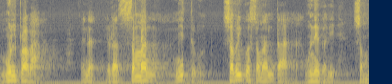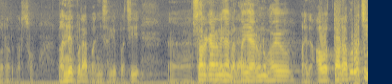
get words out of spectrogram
मूल प्रभाव होइन एउटा सम्मानित हुन् सबैको समानता हुने गरी सम्बोधन गर्छौँ। भन्ने कुरा भनिसकेपछि सरकारमा जान तयार हुनुभयो। होइन अब तर पछि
